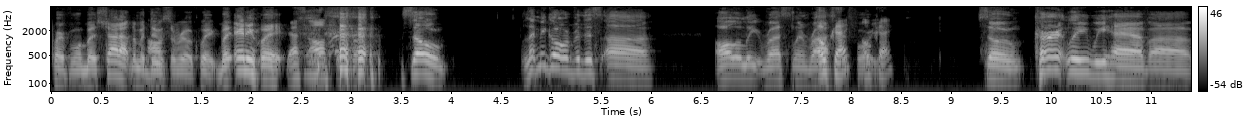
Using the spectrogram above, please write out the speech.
perfect one. But shout out to Medusa real quick. But anyway, That's awesome. So let me go over this uh all elite wrestling roster okay, for you. So currently we have uh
